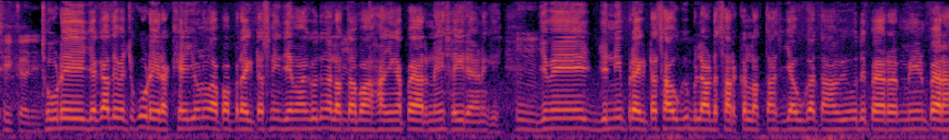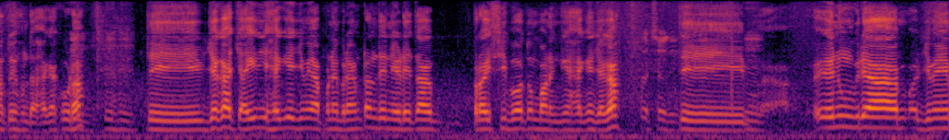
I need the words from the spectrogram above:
ਠੀਕ ਹੈ ਜੀ। ਥੋੜੇ ਜਗ੍ਹਾ ਦੇ ਵਿੱਚ ਘੋੜੇ ਰੱਖੇ ਜੀ ਉਹਨੂੰ ਆਪਾਂ ਪ੍ਰੈਕਟਿਸ ਨਹੀਂ ਦੇਵਾਂਗੇ ਉਹਦੀਆਂ ਲੱਤਾਂ ਬਾਹਾਂ ਜਾਂ ਪੈਰ ਨਹੀਂ ਸਹੀ ਰਹਿਣਗੇ। ਜਿਵੇਂ ਜਿੰਨੀ ਪ੍ਰੈਕਟਿਸ ਆਊਗੀ ਬਲੱਡ ਸਰਕਲ ਲੱਤਾਂ 'ਚ ਜਾਊਗਾ ਤਾਂ ਵੀ ਉਹਦੇ ਪੈਰ ਮੇਨ ਪੈਰਾਂ ਤੋਂ ਹੀ ਹੁੰਦਾ ਹੈਗਾ ਘੋੜਾ। ਤੇ ਜਗ੍ਹਾ ਚਾਹੀਦੀ ਹੈਗੀ ਜਿਵੇਂ ਆਪਣੇ ਬਰੈਂਪਟਨ ਦੇ ਨੇੜੇ ਤਾਂ ਪ੍ਰਾਈਸੀ ਬਹੁਤ ਬਣ ਗਈਆਂ ਹੈਗੀਆਂ ਜਗ੍ਹਾ। ਅੱਛਾ ਜੀ। ਤੇ ਇਹਨੂੰ ਵੀਰਾ ਜਿਵੇਂ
